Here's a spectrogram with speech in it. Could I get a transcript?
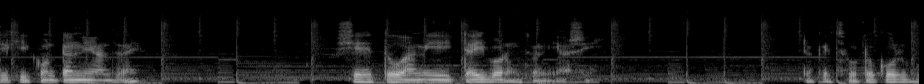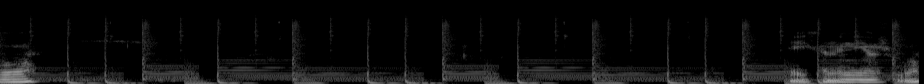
দেখি কোনটা নেওয়া যায়। সেহেতু আমি এইটাই বরঞ্চ নিয়ে আসি। এটাকে ছোট করব। এইখানে নিয়ে আসব।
